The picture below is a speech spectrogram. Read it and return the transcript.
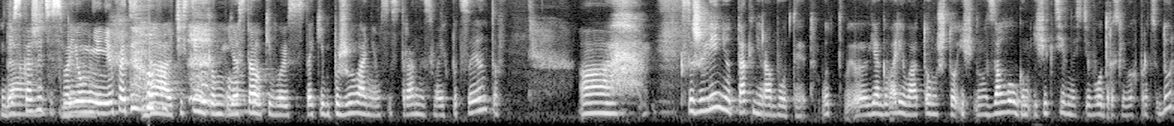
да, Расскажите свое да. мнение по этому. Да, частенько я сталкиваюсь с таким пожеланием со стороны своих пациентов – а, к сожалению, так не работает. Вот э, я говорила о том, что залогом эффективности водорослевых процедур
